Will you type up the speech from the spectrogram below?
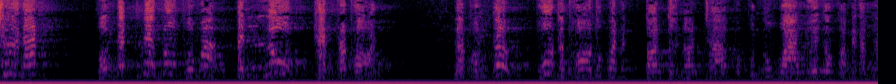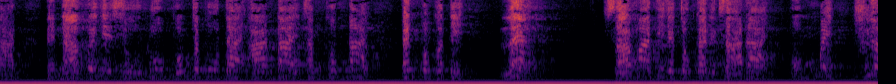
ชื่อนั้น ผมจะเรียกลูกผมว่าเป็นลูกแห่งพระพรแล้วผมก็พูดกับพ่อทุกวันตอนตื่นนอนเช้าผมก็วางด้วยเขาก่อนไปทำงานในนามพระเยซูลูกผมจะพูดได้อ่านได้สังคมได้ เป็นปกติ และสามารถที่จะจบการศึกษาได้ ผมไม่เชื่อ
